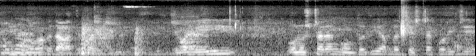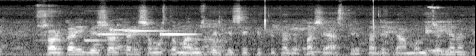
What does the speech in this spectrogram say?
কোনোভাবে দাঁড়াতে পারি এবং এই অনুষ্ঠানের মধ্য দিয়ে আমরা চেষ্টা করি যে সরকারি, বেসরকারি সমস্ত মানুষদেরকে সেক্ষেত্রে তাদের পাশে আসতে, তাদেরকে আমন্ত্রণ জানাতে,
